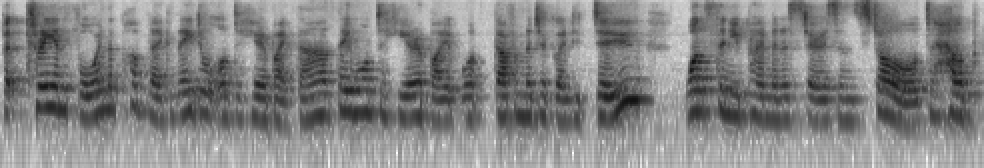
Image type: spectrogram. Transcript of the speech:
But three and four in the public, they don't want to hear about that. They want to hear about what government are going to do once the new prime minister is installed to help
